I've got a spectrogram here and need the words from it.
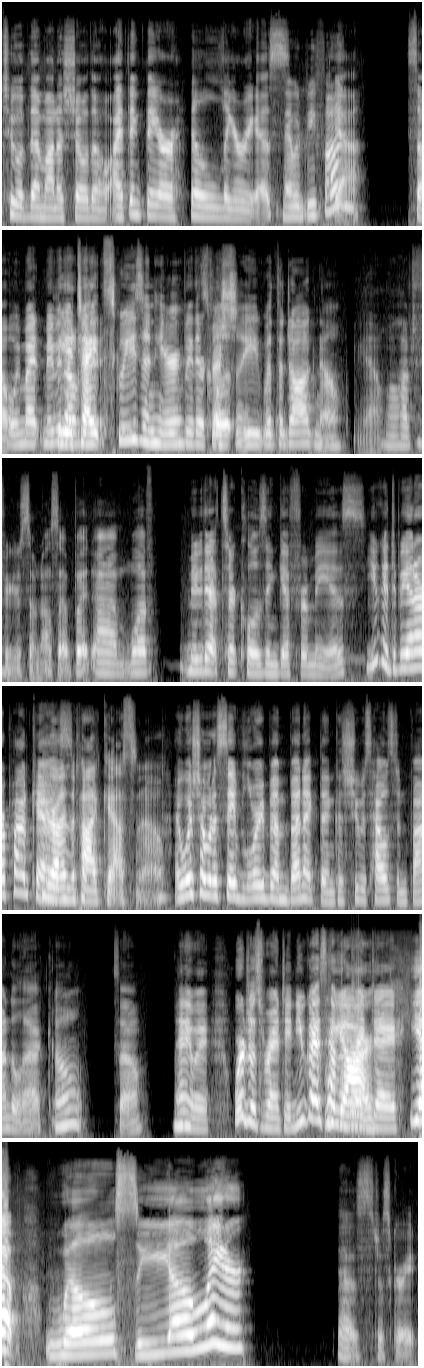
two of them on a show though. I think they are hilarious. That would be fun. Yeah. So we might maybe Be a tight squeeze in here, be their clo- especially with the dog now. yeah, we'll have to figure something else out. But um we'll have maybe that's their closing gift from me is you get to be on our podcast. You're on the podcast now. I wish I would have saved Lori Ben Bennett then because she was housed in Fond du Lac. Oh, So anyway, we're just ranting. You guys have we a are. great day. Yep. We'll see you later. That's just great.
